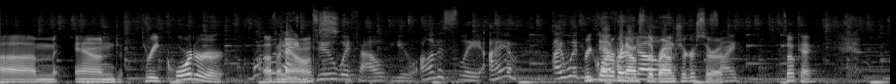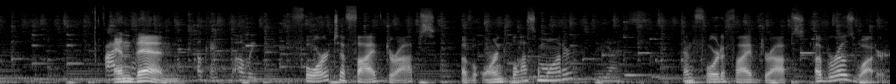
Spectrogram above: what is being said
Um, and three quarter what of would an I ounce. do without you? Honestly, I am. I would three quarter of an ounce of the know- brown sugar syrup. Sorry. It's okay. I and then Okay. Oh wait. four to five drops of orange blossom water Yes. and four to five drops of rose water.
